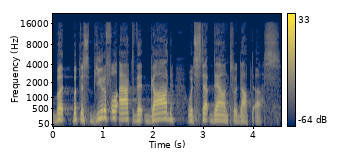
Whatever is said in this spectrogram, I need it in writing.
but, but this beautiful act that God would step down to adopt us.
